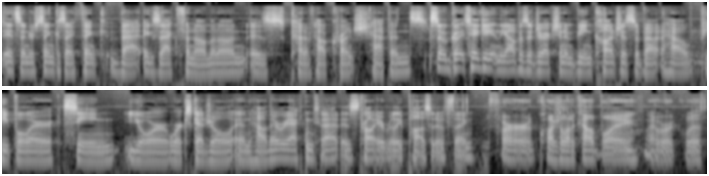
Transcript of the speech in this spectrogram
It's interesting because I think that exact phenomenon is kind of how crunch happens. So go, taking it in the opposite direction and being conscious about how people are seeing your work schedule and how they're reacting to that is probably a really positive thing. For Quadrilateral Cowboy, I work with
